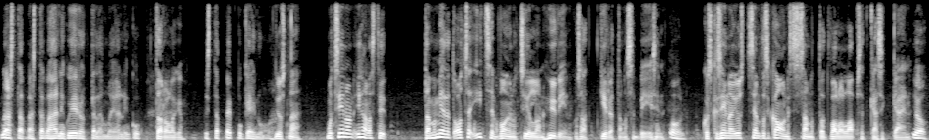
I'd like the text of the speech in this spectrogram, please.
nastaa päästä vähän niin kuin irrottelemaan ja niin kuin, Todellakin. pistää peppu keinumaan. Just näin. Mutta siinä on ihanasti, tai mä mietin, että oot sä itse voinut silloin hyvin, kun sä oot kirjoittanut sen biisin. On. Koska siinä on just, siinä on tosi kauniisti sanottu, että valon lapset käsikkäin Joo.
